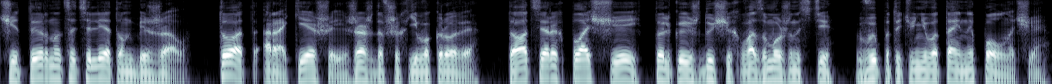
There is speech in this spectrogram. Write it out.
Четырнадцать лет он бежал, то от аракешей, жаждавших его крови, то от серых плащей, только и ждущих возможности выпытать у него тайны полночи.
